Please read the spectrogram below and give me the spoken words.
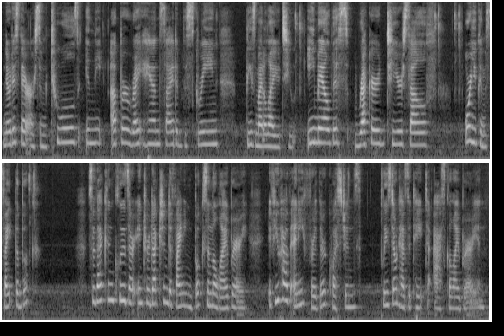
Notice there are some tools in the upper right hand side of the screen these might allow you to email this record to yourself, or you can cite the book. So that concludes our introduction to finding books in the library. If you have any further questions, please don't hesitate to ask a librarian.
